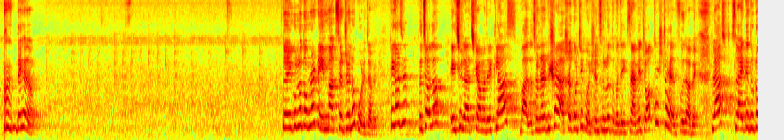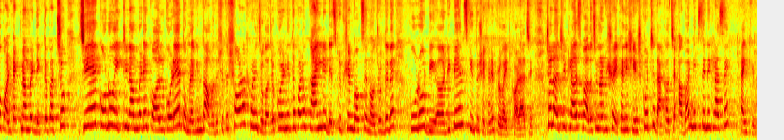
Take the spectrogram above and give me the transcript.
দেখে নাও। তো এগুলো তোমরা টেন মার্কসের জন্য পড়ে যাবে। ঠিক আছে? তো চলো, এই ছিল আজকে আমাদের ক্লাস বা আলোচনার বিষয়ে। আশা করছি কোয়েশ্চেন্সগুলো তোমাদের এক্সামে যথেষ্ট হেল্পফুল হবে। লাস্ট স্লাইডে দুটো কন্ট্যাক্ট নাম্বার দেখতে পাচ্ছ। যে কোনো একটি নাম্বারে কল করে তোমরা কিন্তু আমাদের সাথে সরাসরি যোগাযোগ করে নিতে পারো। কাইন্ডলি ডেসক্রিপশন বক্সে নজর দেবে। পুরো ডিটেলস কিন্তু সেখানে প্রোভাইড করা আছে। চলো আজকে ক্লাস বা আলোচনার বিষয় এখানে শেষ করছি। দেখা হচ্ছে আবার নেক্সট দিনের ক্লাসে থ্যাংক ইউ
